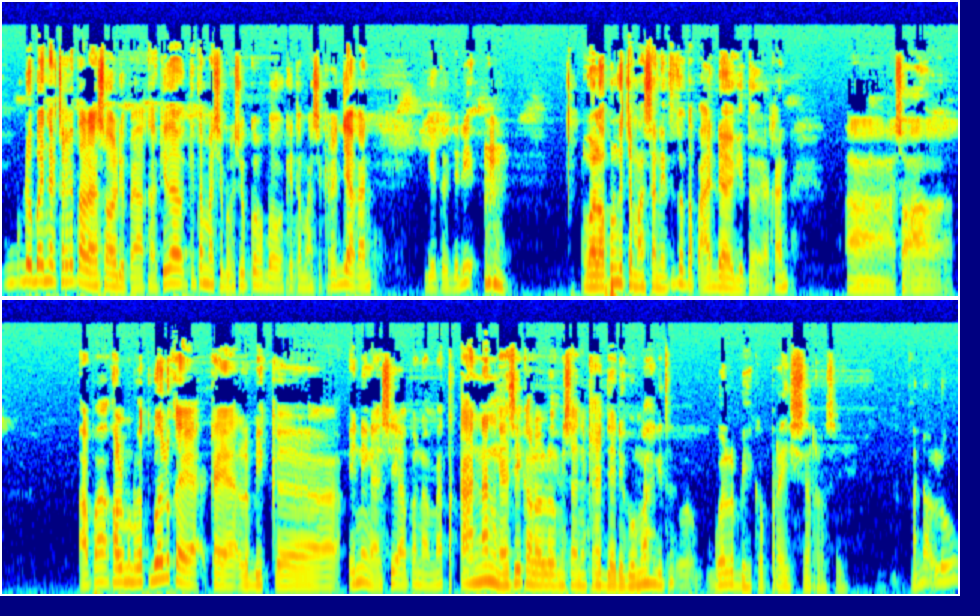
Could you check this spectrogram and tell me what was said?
Udah banyak cerita lah soal di PHK kita kita masih bersyukur bahwa kita masih kerja kan? Gitu. Jadi walaupun kecemasan itu tetap ada gitu ya kan? Ah, soal apa kalau menurut gue lu kayak kayak lebih ke ini gak sih? Apa namanya? Tekanan gak sih kalau lu misalnya kerja di rumah gitu? Gue lebih ke pressure sih. Karena lu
